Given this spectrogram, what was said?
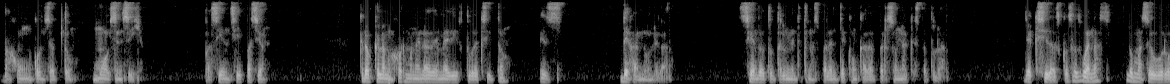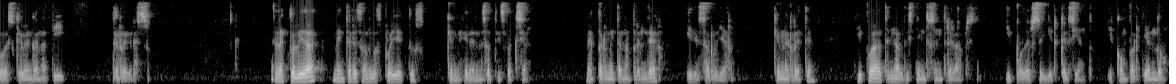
bajo un concepto muy sencillo. Paciencia y pasión. Creo que la mejor manera de medir tu éxito es dejando un legado, siendo totalmente transparente con cada persona que está a tu lado. Ya que si das cosas buenas, lo más seguro es que vengan a ti de regreso. En la actualidad me interesan los proyectos que me generen satisfacción, me permitan aprender y desarrollar, que me reten y pueda tener distintos entregables y poder seguir creciendo y compartiendo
